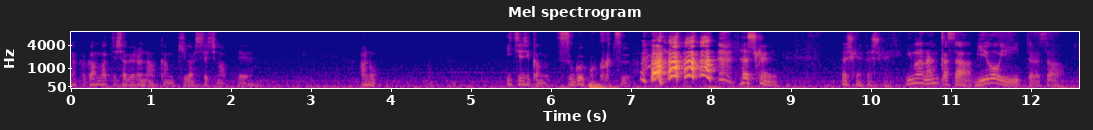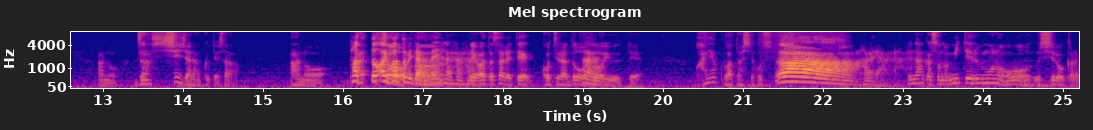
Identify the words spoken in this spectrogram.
なんか頑張って喋らなあかん気がしてしまって、あの1時間がすごい苦痛。確かに。確かに確かに。今なんかさ美容院行ったらさあの雑誌じゃなくてさあのパッ iPad みたいなね。うん。はいはいはい。で渡されてこちらどうはい。ぞ言うて、早く渡してほしい。ああはいはいはい。でなんかその見てるものを後ろから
